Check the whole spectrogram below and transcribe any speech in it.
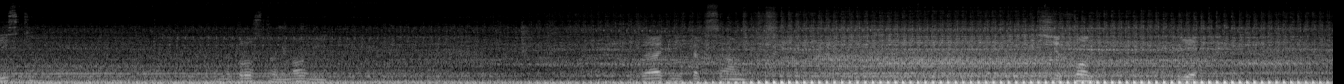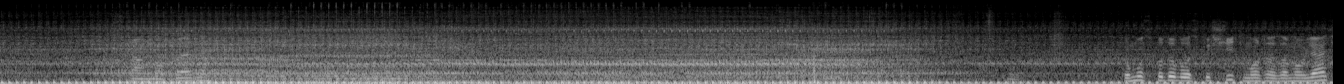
дисків. Вони просто нові. Задні так само. Ще фон є. Стан мопеда. Кому сподобалось, пишіть, можна замовляти,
